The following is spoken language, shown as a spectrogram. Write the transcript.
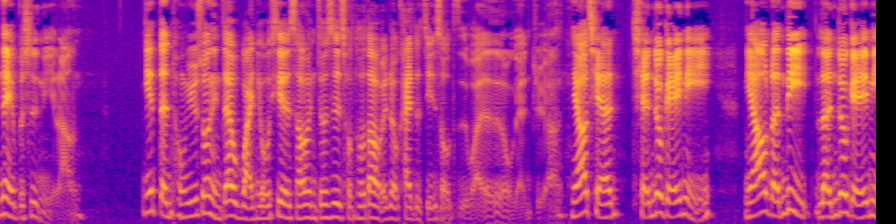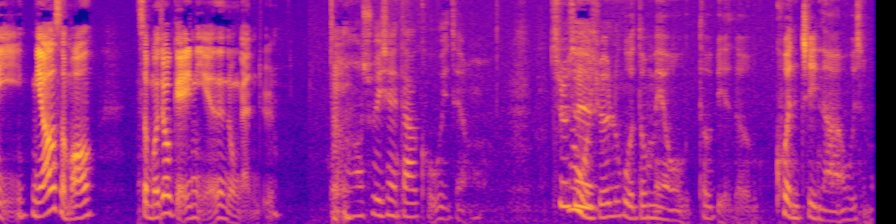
那也不是你啦，也等同于说你在玩游戏的时候，你就是从头到尾就开着金手指玩的那种感觉啊！你要钱，钱就给你；你要人力，人就给你；你要什么，什么就给你的那种感觉。嗯，所以现在大家口味这样，就是我觉得如果都没有特别的困境啊，为什么？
